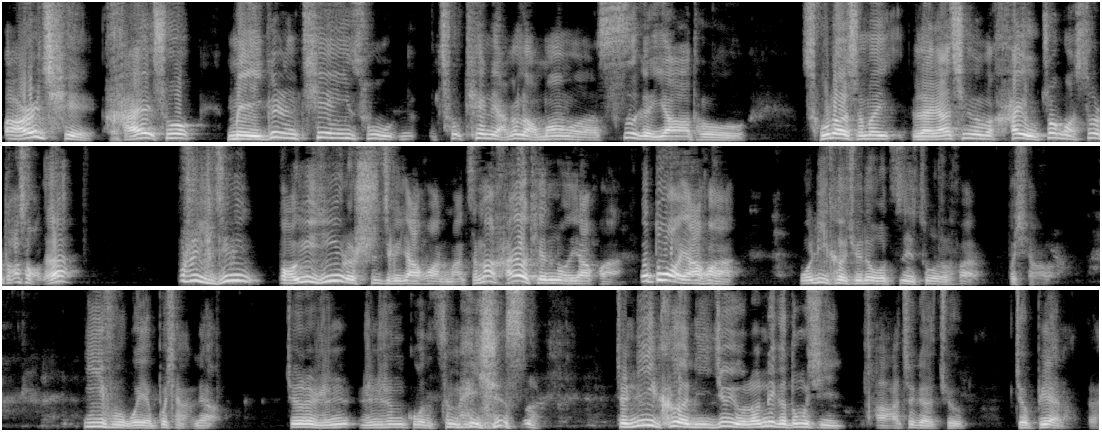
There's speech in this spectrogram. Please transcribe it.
而且还说每个人添一处，添两个老妈妈，四个丫头，除了什么奶娘亲们，还有专管收拾打扫的。不是已经宝玉已经有了十几个丫鬟了吗？怎么还要添那么多丫鬟？要多少丫鬟？我立刻觉得我自己做的饭不香了，衣服我也不想晾，觉得人人生过得真没意思，就立刻你就有了那个东西啊，这个就就变了，对。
